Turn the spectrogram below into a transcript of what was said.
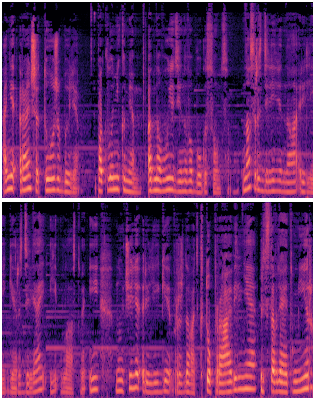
они раньше тоже были поклонниками одного единого Бога Солнца. Нас разделили на религии, разделяй и властвуй, и научили религии враждовать. Кто правильнее представляет мир,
